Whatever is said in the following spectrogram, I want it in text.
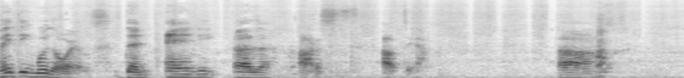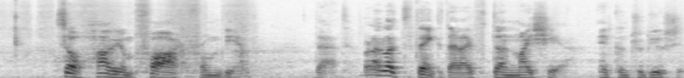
painting with oils than any other artist out there. Uh, so I am far from being that. But I like to think that I've done my share in contribution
